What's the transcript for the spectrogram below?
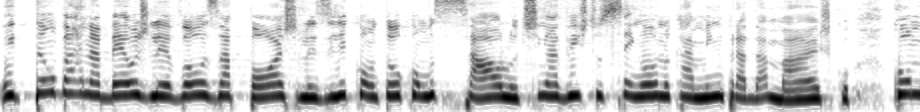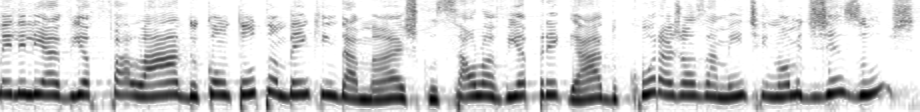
Então Barnabé os levou aos apóstolos e lhe contou como Saulo tinha visto o Senhor no caminho para Damasco, como ele lhe havia falado. Contou também que em Damasco Saulo havia pregado corajosamente em nome de Jesus.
